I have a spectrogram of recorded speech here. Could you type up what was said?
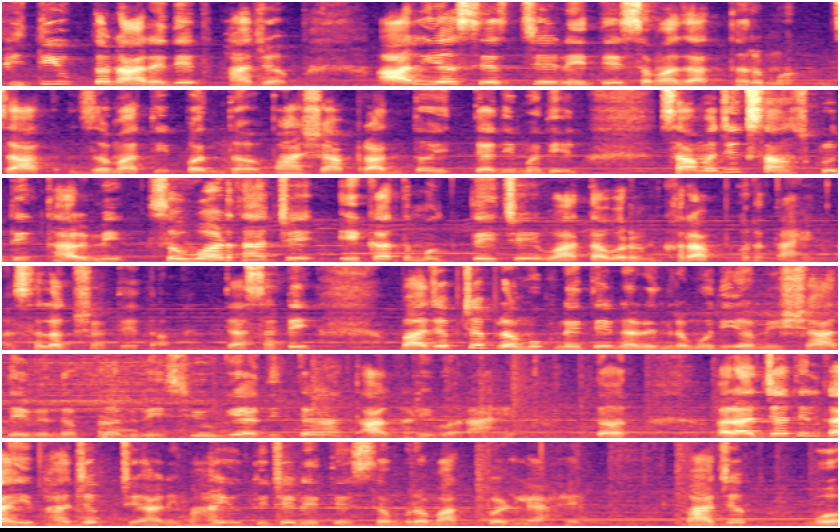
भीतीयुक्त नारे देत भाजप. आर एस एसचे नेते समाजात धर्म जात जमाती पंथ भाषा प्रांत इत्यादीमधील सामाजिक सांस्कृतिक धार्मिक सौहार्दाचे एकात्मकतेचे वातावरण खराब करत आहेत असं लक्षात येतं. त्यासाठी भाजपचे प्रमुख नेते नरेंद्र मोदी अमित शहा देवेंद्र फडणवीस योगी आदित्यनाथ आघाडीवर आहेत. तर राज्यातील काही भाजपचे आणि महायुतीचे नेते संभ्रमात पडले आहेत. भाजप व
